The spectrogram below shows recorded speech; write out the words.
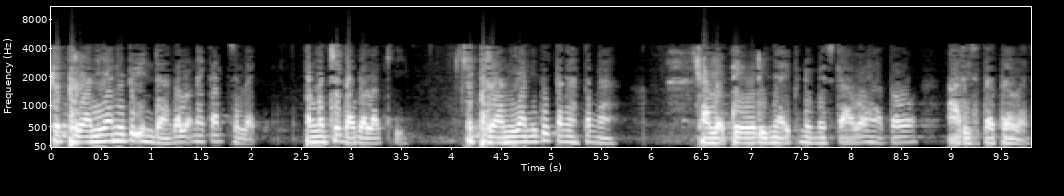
Keberanian itu indah. Kalau nekat jelek. Pengecut apalagi. Keberanian itu tengah-tengah. Kalau teorinya Ibnu Miskawah atau Aristoteles.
